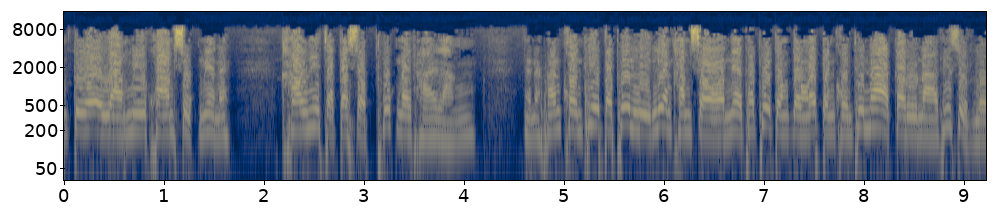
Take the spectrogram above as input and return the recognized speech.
ำตัวอย่างมีความสุขเนี่ยนะเขานี่จะประสบทุกข์ในภายหลังเนี่ยนะพันคนที่ประพฤติหลีกเลี่ยงคำสอนเนี่ยถ้าพูดตรงๆแล้วเป็นคนที่น่าการุณาที่สุดเล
